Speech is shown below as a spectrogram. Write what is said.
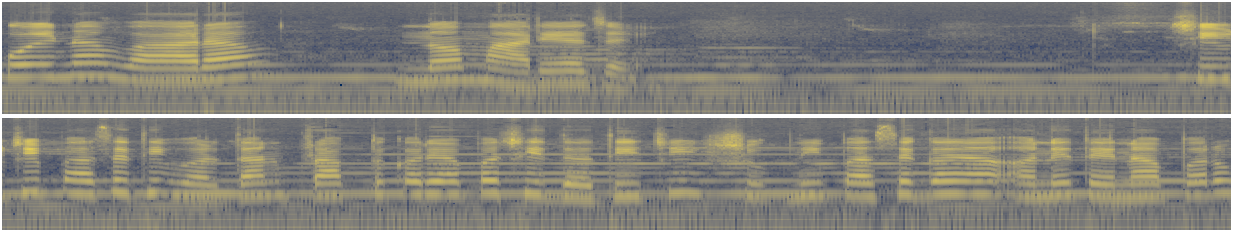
કોઈના વારા ન માર્યા જાય. શિવજી પાસેથી વરદાન પ્રાપ્ત કર્યા પછી દધીજી શુભની પાસે ગયા અને તેના પર,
